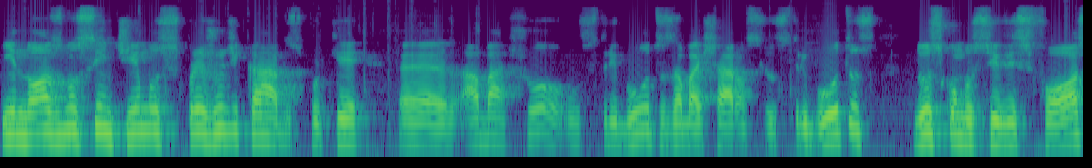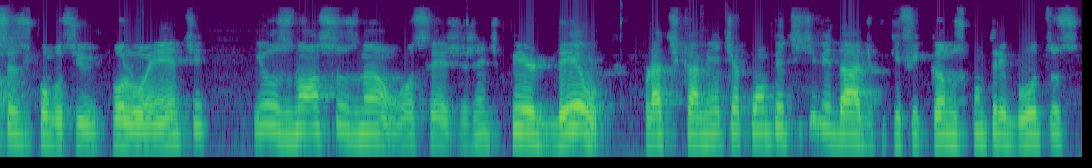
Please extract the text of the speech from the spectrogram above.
E nós nos sentimos prejudicados, porque é, abaixou os tributos, abaixaram-se os tributos dos combustíveis fósseis, combustível poluente, e os nossos não. Ou seja, a gente perdeu praticamente a competitividade, porque ficamos com tributos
